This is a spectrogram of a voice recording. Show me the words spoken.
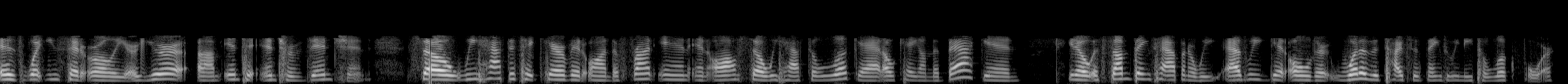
is what you said earlier. You're um, into intervention. So we have to take care of it on the front end and also we have to look at, okay, on the back end, you know, if some things happen or we as we get older, what are the types of things we need to look for?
